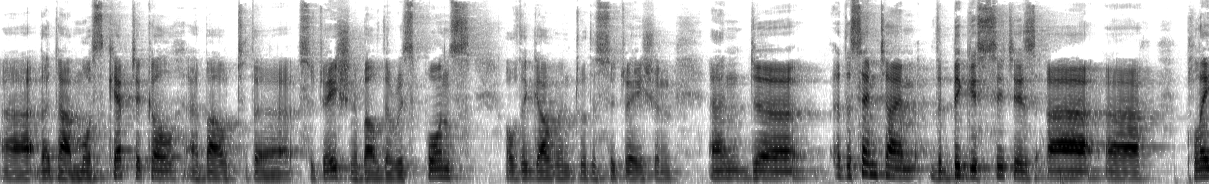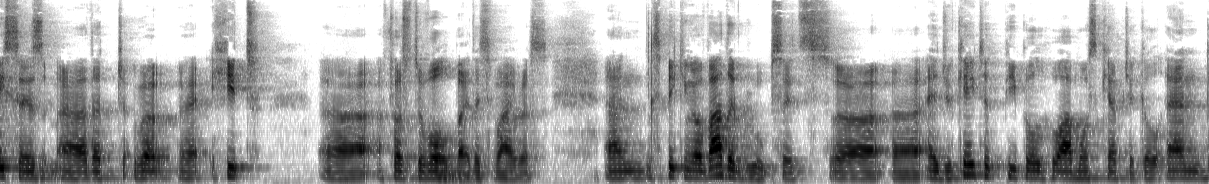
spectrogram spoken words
uh, that are more skeptical about the situation, about the response of the government to the situation, and at the same time, the biggest cities are uh, places uh, that were uh, hit uh, first of all by this virus. And speaking of other groups, it's uh, uh, educated people who are more skeptical, and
